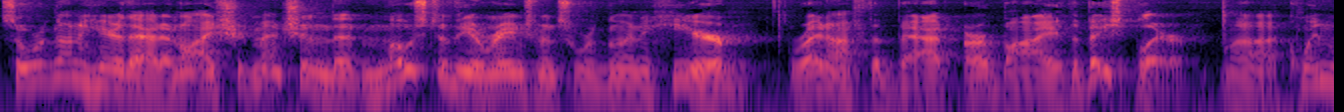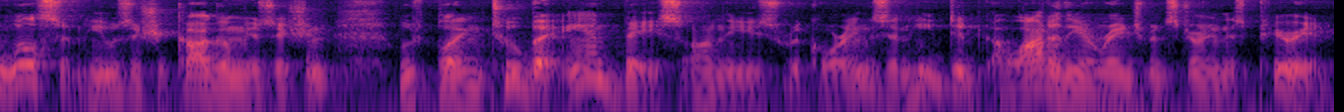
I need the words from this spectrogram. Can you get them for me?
So we're going to hear that. And I should mention that most of the arrangements we're going to hear right off the bat are by the bass player, uh, Quinn Wilson. He was a Chicago musician who's playing tuba and bass on these recordings, and he did a lot of the arrangements during this period.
